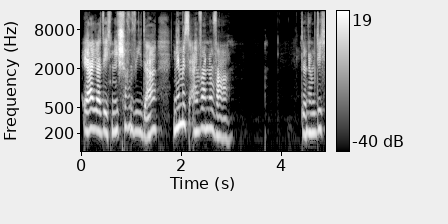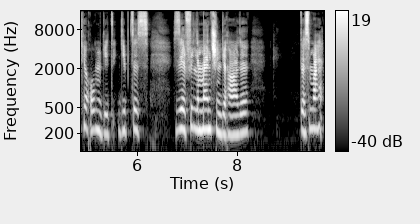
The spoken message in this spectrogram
ärger dich nicht schon wieder, nimm es einfach nur wahr. Denn um dich herum geht, gibt es sehr viele Menschen gerade. Das macht,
